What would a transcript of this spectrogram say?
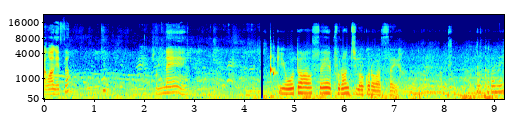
당황했어? 좋네. 여기 오드하우스에 브런치 먹으러 왔어요. 어, 그러네.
